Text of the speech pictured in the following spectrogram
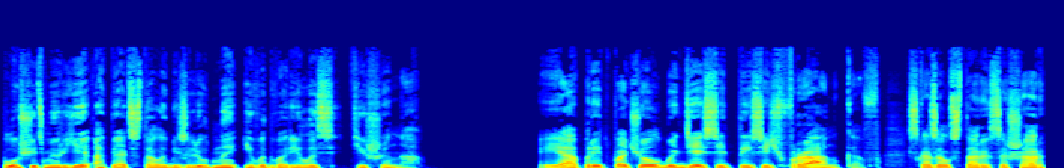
площадь Мюрье опять стала безлюдной и водворилась тишина. «Я предпочел бы десять тысяч франков», — сказал старый Сашар,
